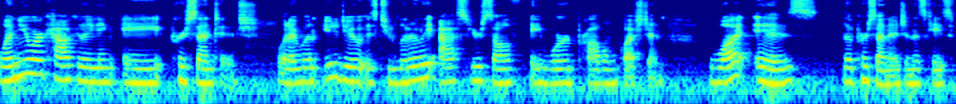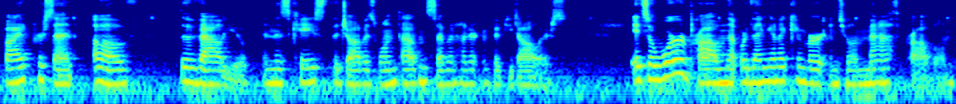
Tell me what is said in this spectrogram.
When you are calculating a percentage, what I want you to do is to literally ask yourself a word problem question. What is the percentage, in this case 5% of the value? In this case, the job is $1,750. It's a word problem that we're then going to convert into a math problem.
